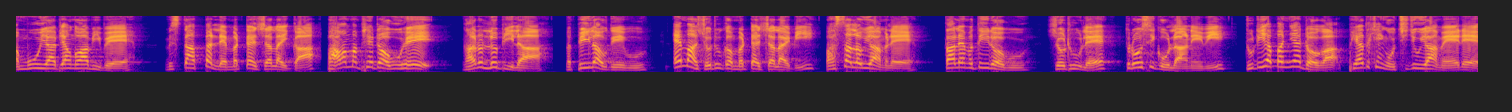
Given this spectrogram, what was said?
အမူအရာပြောင်းသွားပြီပဲမစ္စတာပက်လည်းမတက်ရက်လိုက်ကဘာမှမဖြစ်တော့ဘူးဟေ့ငါတို့လွတ်ပြီလားမပြီးတော့သေးဘူးအဲ့မှာရုပ်ထုကမတက်ရက်လိုက်ပြီးဘာဆက်လုပ်ရမလဲဒါလည်းမသိတော့ဘူးရုပ်ထုလည်းသူတို့စီကိုလာနေပြီဒုတိယပညတ်တော်ကဖျားသခင်ကိုချီးကျူးရမယ်တဲ့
